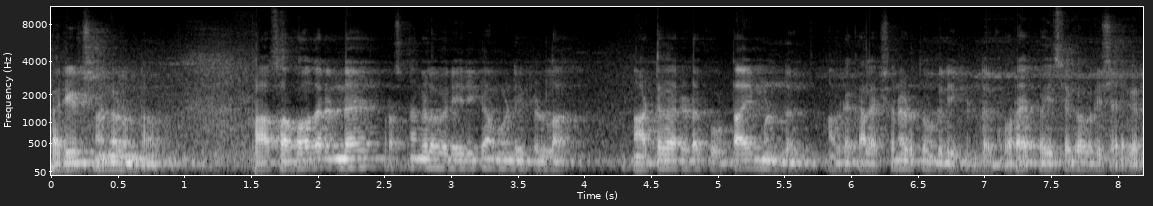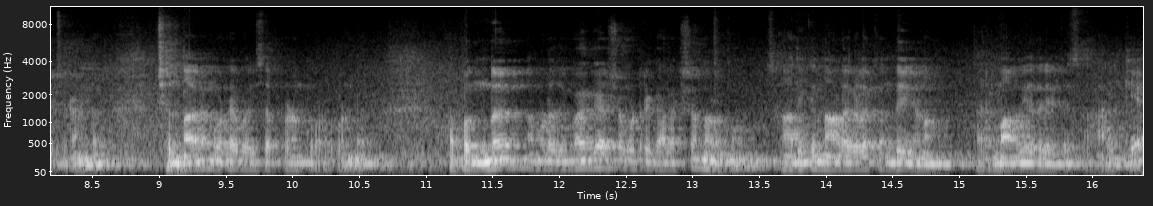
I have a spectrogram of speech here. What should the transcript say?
പരീക്ഷണങ്ങളുണ്ടാവും. ആ സഹോദരന്റെ പ്രശ്നങ്ങൾ പരിഹരിക്കാൻ വേണ്ടിയിട്ടുള്ള നാട്ടുകാരുടെ കൂട്ടായ്മ ഉണ്ട് അവർ കലക്ഷൻ എടുത്തുകൊണ്ടിരിക്കുന്നുണ്ട്. കുറേ പൈസയൊക്കെ അവർ ശേഖരിച്ചിട്ടുണ്ട്. പക്ഷെ എന്നാലും കുറേ പൈസ എപ്പോഴും കുറവുണ്ട്. അപ്പോൾ ഇന്ന് നമ്മുടെ ജുമാകേഷപ്പെട്ടൊരു കലക്ഷൻ നടക്കും സാധിക്കുന്ന ആളുകളൊക്കെ എന്ത് ചെയ്യണം? പരമാവധി അതിലേക്ക് സഹായിക്കുക.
